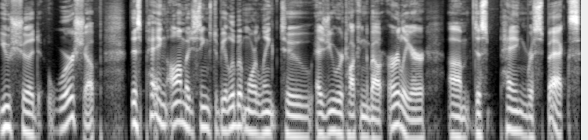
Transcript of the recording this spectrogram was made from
you should worship. This paying homage seems to be a little bit more linked to, as you were talking about earlier, um, just paying respects.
